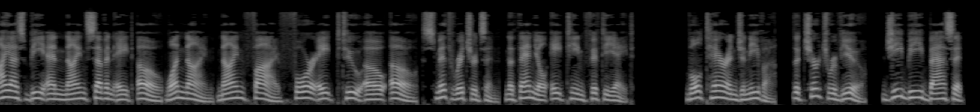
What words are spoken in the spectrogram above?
ISBN 978-0-19-954820-0. Smith Richardson, Nathaniel Voltaire and Geneva. The Church Review. G. B. Bassett,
